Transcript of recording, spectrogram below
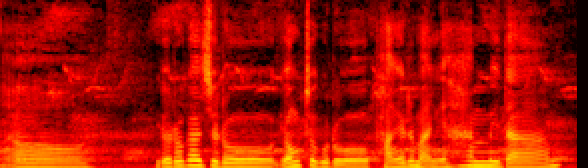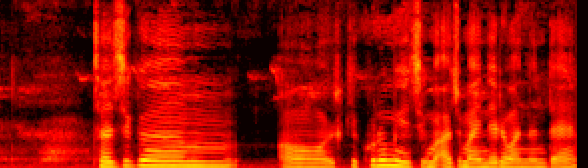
어, 여러 가지로 영적으로 방해를 많이 합니다. 자, 지금 어, 이렇게 구름이 지금 아주 많이 내려왔는데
